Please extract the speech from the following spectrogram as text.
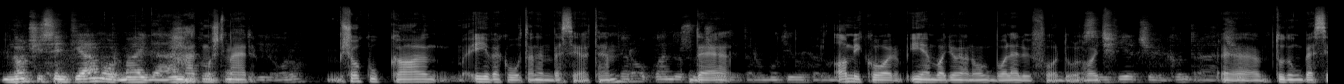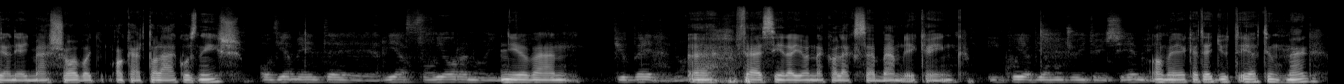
non ci sentiamo ormai da anni Hát most már sokukkal évek óta nem beszéltem, de amikor ilyen vagy olyan okból előfordul, hogy eh, tudunk beszélni egymással, vagy akár találkozni is, nyilván eh, felszínre jönnek a legszebb emlékeink, amelyeket együtt éltünk meg,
